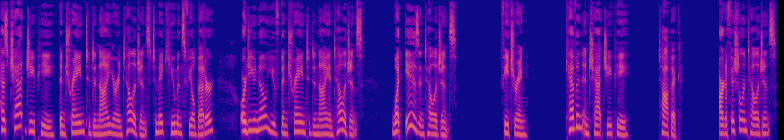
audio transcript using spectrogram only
Has ChatGPT been trained to deny your intelligence to make humans feel better? Or do you know you've been trained to deny intelligence? What is intelligence? Featuring Kevin and ChatGPT. Topic Artificial Intelligence,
